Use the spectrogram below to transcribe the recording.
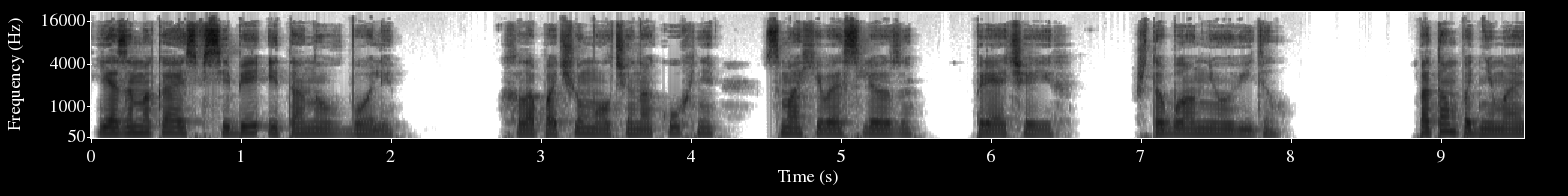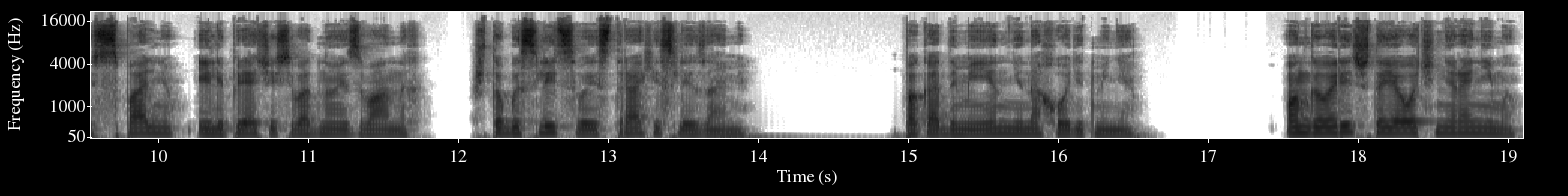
Я замыкаюсь в себе и тону в боли. Хлопочу молча на кухне, смахивая слезы, пряча их, чтобы он не увидел. Потом поднимаюсь в спальню или прячусь в одной из ванных, чтобы слить свои страхи слезами. Пока Дамиен не находит меня. Он говорит, что я очень ранима,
